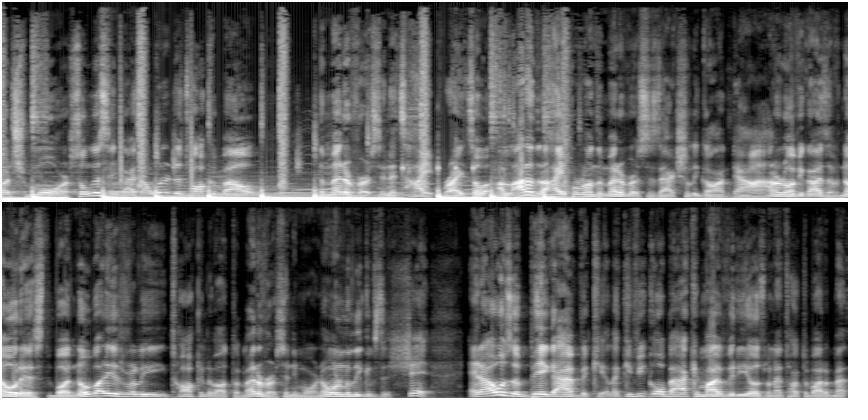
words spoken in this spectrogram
much more. So, listen, guys, I wanted to talk about the metaverse and its hype, right? So, a lot of the hype around the metaverse has actually gone down. I don't know if you guys have noticed, but nobody is really talking about the metaverse anymore. No one really gives a shit. And I was a big advocate. Like if you go back in my videos when I talked about it,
